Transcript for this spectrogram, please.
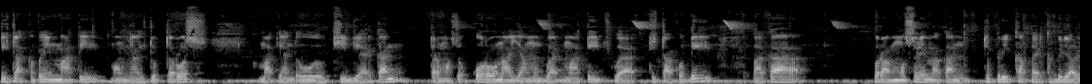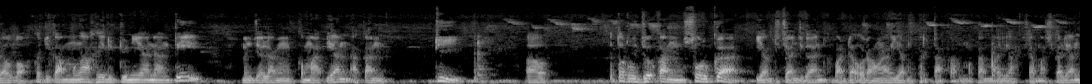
tidak kepingin mati, maunya hidup terus, kematian itu dibiarkan, termasuk corona yang membuat mati juga ditakuti, maka orang muslim akan diberi kabar gembira oleh Allah ketika mengakhiri dunia nanti menjelang kematian akan di uh, terunjukkan surga yang dijanjikan kepada orang-orang yang bertakwa. Maka marilah sama sekalian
